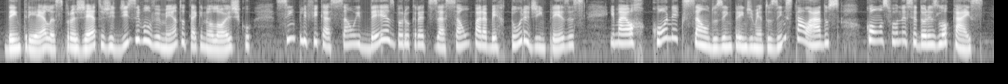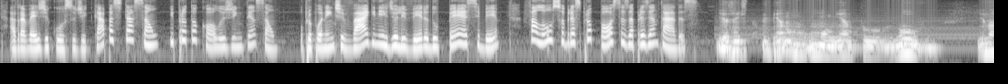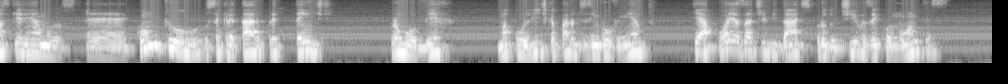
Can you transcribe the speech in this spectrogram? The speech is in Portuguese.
Dentre elas, projetos de desenvolvimento tecnológico, simplificação e desburocratização para abertura de empresas e maior conexão dos empreendimentos instalados com os fornecedores locais, através de curso de capacitação e protocolos de intenção. O proponente Wagner de Oliveira, do PSB, falou sobre as propostas apresentadas. E a gente está vivendo um, momento novo e nós queremos é, como que o, o secretário pretende promover uma política para o desenvolvimento que apoie as atividades produtivas econômicas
